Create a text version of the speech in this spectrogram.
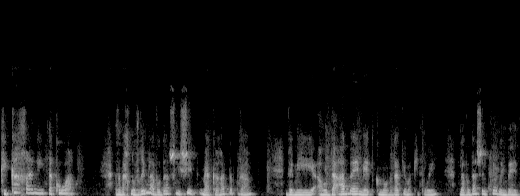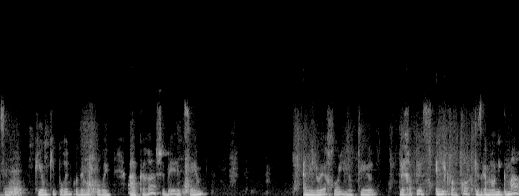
כי ככה אני תקוע. אז אנחנו עוברים לעבודה שלישית, מהכרת הפגם ומההודעה באמת, כמו עבודת יום הכיפורים, לעבודה של פורים בעצם, כי יום כיפורים קודם לפורים. ההכרה שבעצם אני לא יכול יותר לחפש, אין לי כבר כוח, כי זה גם לא נגמר.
